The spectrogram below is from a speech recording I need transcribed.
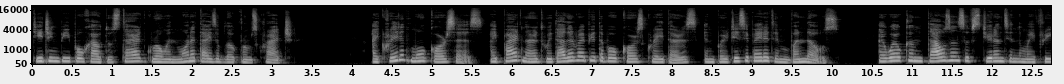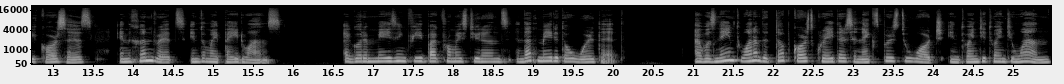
teaching people how to start, grow, and monetize a blog from scratch. I created more courses. I partnered with other reputable course creators and participated in bundles. I welcomed thousands of students into my free courses and hundreds into my paid ones. I got amazing feedback from my students, and that made it all worth it. I was named one of the top course creators and experts to watch in 2021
